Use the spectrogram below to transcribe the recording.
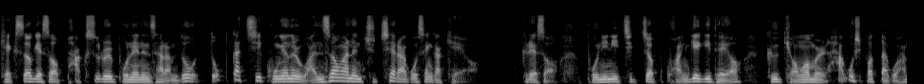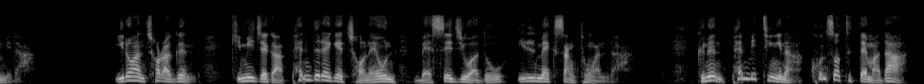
객석에서 박수를 보내는 사람도 똑같이 공연을 완성하는 주체라고 생각해요. 그래서 본인이 직접 관객이 되어 그 경험을 하고 싶었다고 합니다. 이러한 철학은 김희재가 팬들에게 전해온 메시지와도 일맥상통한다. 그는 팬미팅이나 콘서트 때마다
